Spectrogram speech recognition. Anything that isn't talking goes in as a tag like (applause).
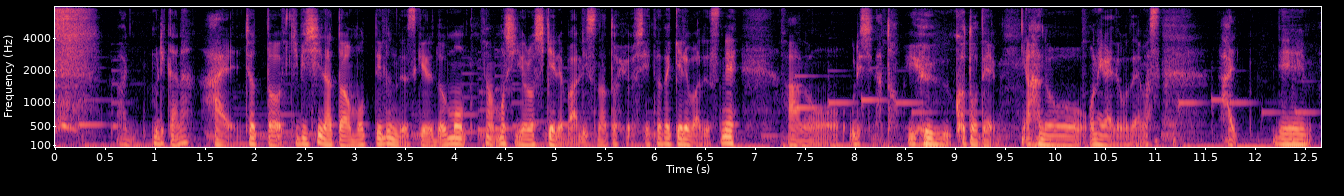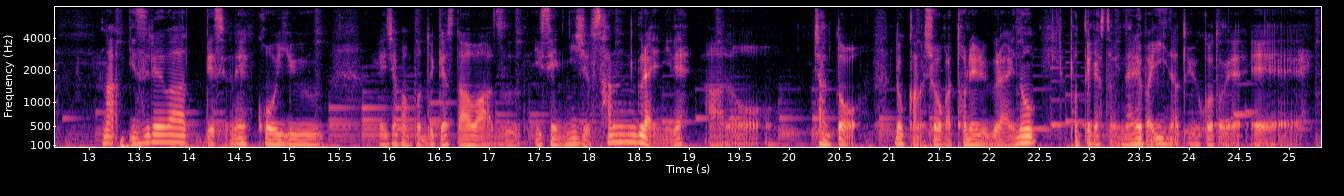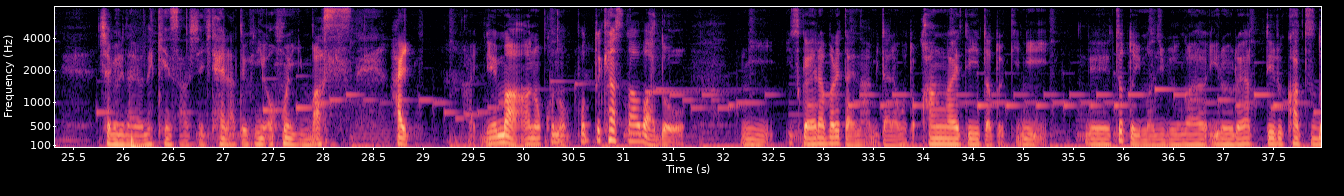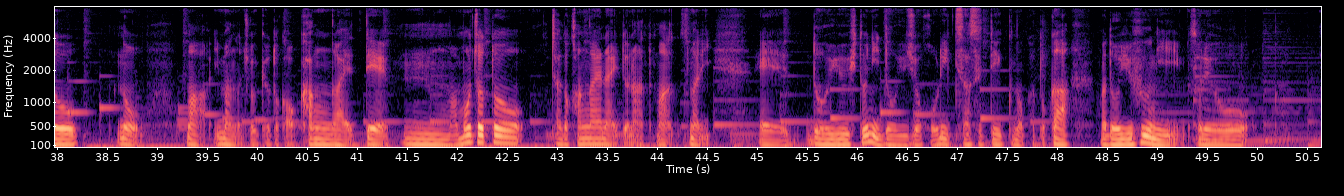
あ無理かなはい。ちょっと厳しいなとは思ってるんですけれども、もしよろしければリスナー投票していただければですね、あの、嬉しいなということで、あの、お願いでございます。はい。で、まあ、いずれはですよね、こういう、 Japan Podcast Awards 2023ぐらいにね、あの、ちゃんとどっかの賞が取れるぐらいのポッドキャストになればいいなということで、えー、喋る内容をね、計算していきたいなというふうに思います。はい。はい、で、まあ、あの、このポッドキャストアワードにいつか選ばれたいなみたいなことを考えていたときに、で、ちょっと今自分がいろいろやっている活動の、まあ、今の状況とかを考えて、うん、まあ、もうちょっとちゃんと考えないとなと、まあ、つまり、えー、どういう人にどういう情報をリーチさせていくのかとか、まあ、どういうふうにそれを、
